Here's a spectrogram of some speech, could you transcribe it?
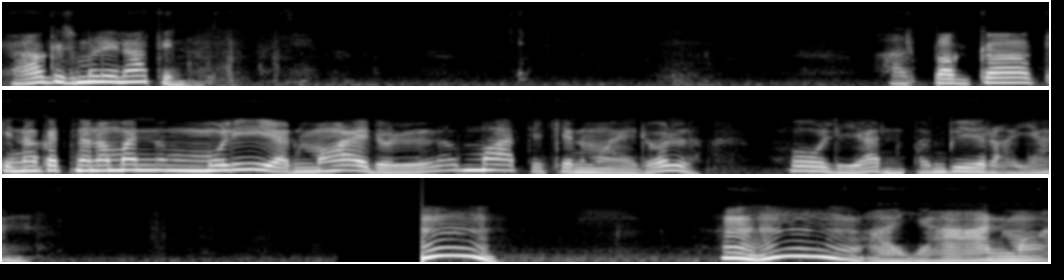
Ihagis muli natin. At pagka kinagat na naman muli yan mga idol, matik yan mga idol. Huli yan, pambira yan. Hmm. Hmm, ayan mga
